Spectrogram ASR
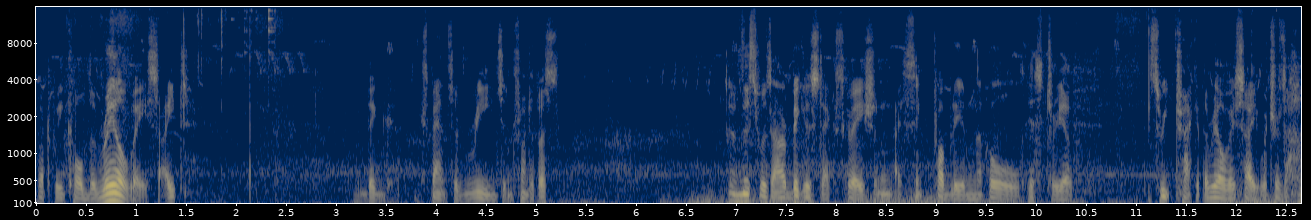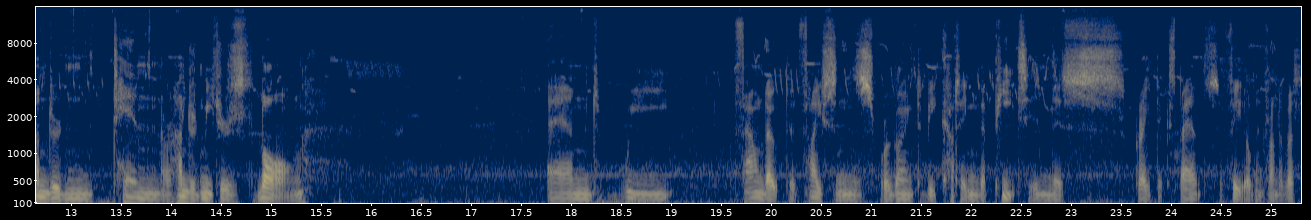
what we call the railway site, a big expanse of reeds in front of us. And this was our biggest excavation, I think, probably in the whole history of the sweet track at the railway site, which was 110 or 100 meters long. And we found out that Fisons were going to be cutting the peat in this great expanse of field in front of us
